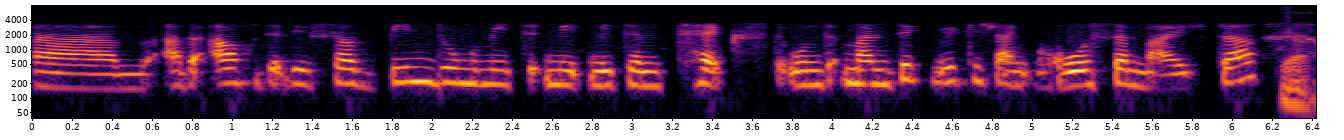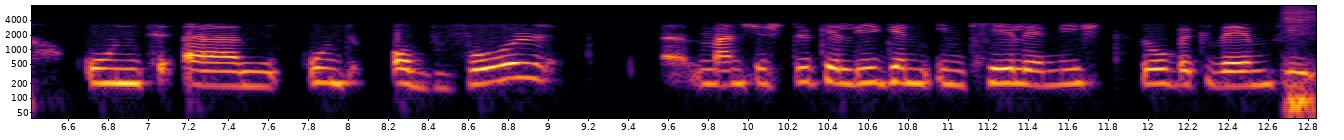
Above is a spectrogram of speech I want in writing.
ähm, aber auch die, Verbindung mit, mit, mit dem Text. Und man sieht wirklich ein großer Meister. Ja. Und, ähm, und obwohl äh, manche Stücke liegen im Kehle nicht so bequem wie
